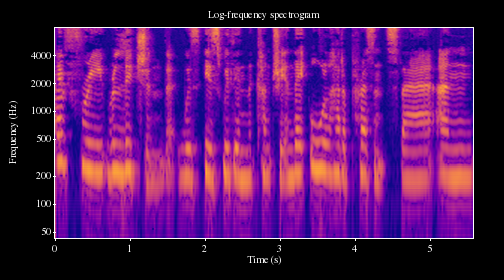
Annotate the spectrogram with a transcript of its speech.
Every religion that was is within the country, and they all had a presence there, and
